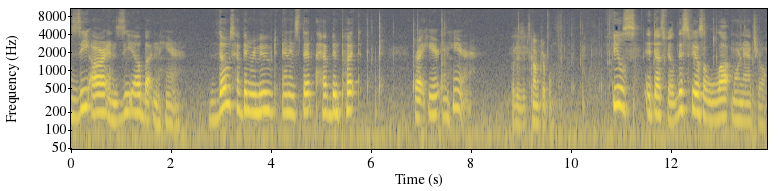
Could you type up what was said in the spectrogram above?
ZR and ZL button here. Those have been removed and instead have been put right here and here. But is it comfortable? Feels, it does feel, this feels a lot more natural.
